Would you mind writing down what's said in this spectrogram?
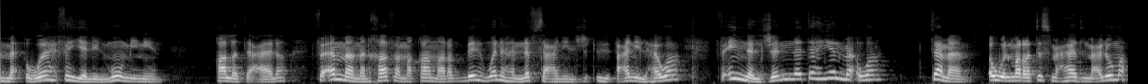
مأواه فهي للمؤمنين. قال تعالى فأما من خاف مقام ربه ونهى النفس عن. عن الهوى فإن الجنة هي المأوى. تمام. أول مرة تسمع هذه المعلومة؟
